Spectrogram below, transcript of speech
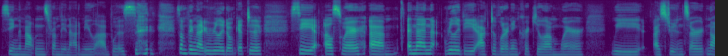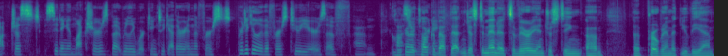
Seeing the mountains from the anatomy lab was something that you really don't get to see elsewhere. Um, and then really the active learning curriculum where we as students are not just sitting in lectures but really working together in the first, particularly the first two years of um, We're going to talk learning. about that in just a minute. It's a very interesting um, uh, program at UVM.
